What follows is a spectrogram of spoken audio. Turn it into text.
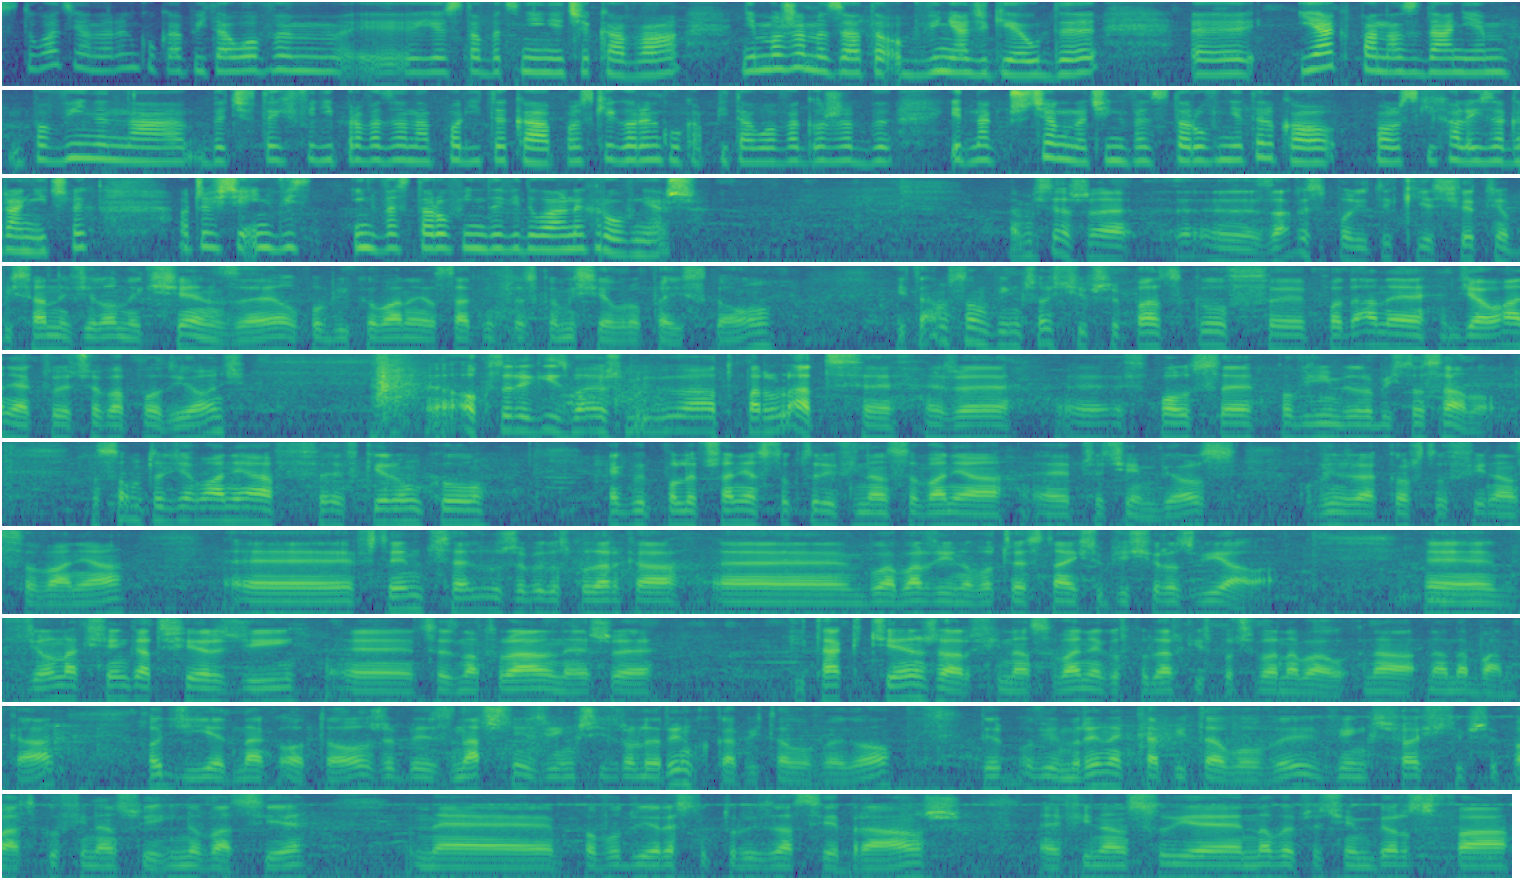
Sytuacja na rynku kapitałowym y, jest obecnie nieciekawa. Nie możemy za to obwiniać giełdy. Y, Jak Pana zdaniem powinna być w tej chwili prowadzona polityka polskiego rynku kapitałowego, żeby jednak przyciągnąć inwestorów nie tylko polskich, ale i zagranicznych, oczywiście inwestorów indywidualnych również? Ja myślę, że e, zarys polityki jest świetnie opisany w Zielonej Księdze, opublikowanej ostatnio przez Komisję Europejską. I tam są w większości przypadków e, podane działania, które trzeba podjąć, e, o których Izba już mówiła od paru lat, e, że w Polsce powinniśmy robić to samo. No są to działania w, w kierunku jakby polepszania struktury finansowania przedsiębiorstw, obniżenia kosztów finansowania, w tym celu, żeby gospodarka była bardziej nowoczesna i szybciej się rozwijała. Zielona Księga twierdzi, co jest naturalne, że i tak ciężar finansowania gospodarki spoczywa na, na, na, na bankach. Chodzi jednak o to, żeby znacznie zwiększyć rolę rynku kapitałowego, gdyż bowiem rynek kapitałowy w większości przypadków finansuje innowacje, e, powoduje restrukturyzację branż, e, finansuje nowe przedsiębiorstwa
